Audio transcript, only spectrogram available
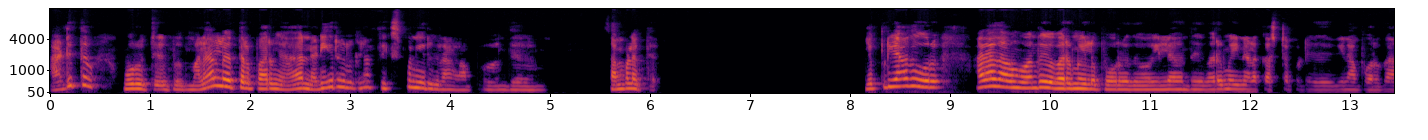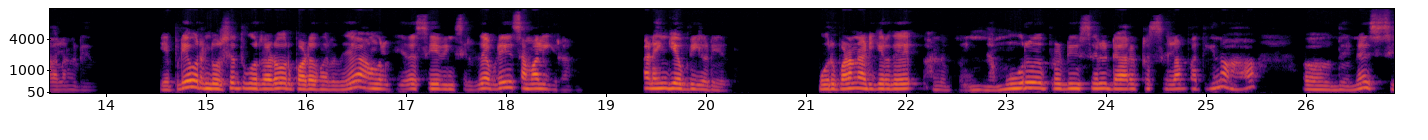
அடுத்த ஒரு இப்போ மலையாளத்தில் பாருங்கள் பாருங்க, நடிகர்களுக்கெல்லாம் ஃபிக்ஸ் பண்ணியிருக்கிறாங்களாம். இப்போ இந்த சம்பளத்தை எப்படியாவது ஒரு அதாவது அவங்க வந்து வறுமையில் போகிறதோ இல்லை வந்து வறுமையினால கஷ்டப்பட்டு வீணாக போகிறதோ அதெல்லாம் கிடையாது. எப்படியோ ஒரு ரெண்டு வருஷத்துக்கு ஒரு தடவை ஒரு படம் வருது. அவங்களுக்கு ஏதோ சேவிங்ஸ் இருக்குது. அப்படியே சமாளிக்கிறாங்க. ஆனால் இங்கே அப்படி கிடையாது. ஒரு படம் நடிக்கிறது அந்த நம்ம ஊர் ப்ரொடியூசரு டேரக்டர்ஸ்லாம் பார்த்தீங்கன்னா, இந்த என்ன சி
